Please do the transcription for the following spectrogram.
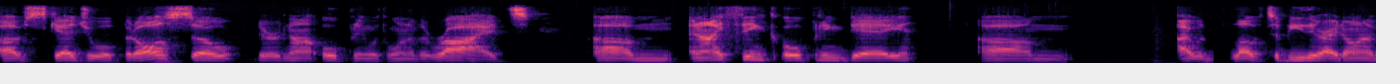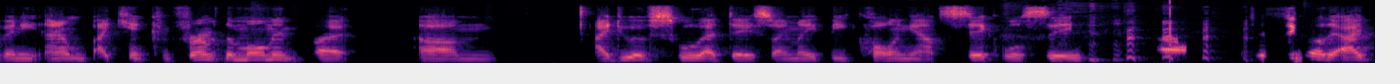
of schedule, but also they're not opening with one of the rides. Um, and I think opening day, um, I would love to be there. I don't have any. I don't. I can't confirm at the moment, but um, I do have school that day, so I might be calling out sick. We'll see. uh, just to go there, I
